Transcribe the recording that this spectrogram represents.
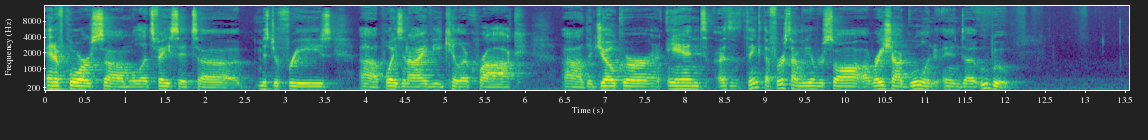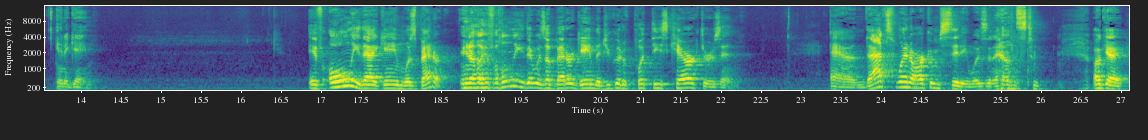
and of course, um, well, let's face it, uh, Mister Freeze, uh, Poison Ivy, Killer Croc, uh, the Joker, and I think the first time we ever saw uh, Ra's al Ghul and, and uh, Ubu in a game if only that game was better. You know, if only there was a better game that you could have put these characters in. And that's when Arkham City was announced. okay,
